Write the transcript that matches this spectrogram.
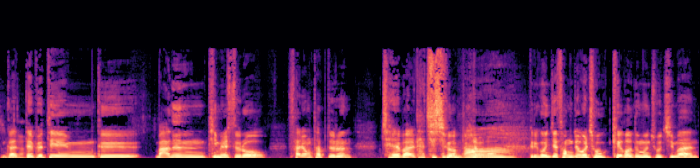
그러니까 대표팀 그 많은 팀일수록 사령탑들은 제발 다치지만 말아라. 아. 그리고 이제 성적을 좋게 거두면 좋지만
